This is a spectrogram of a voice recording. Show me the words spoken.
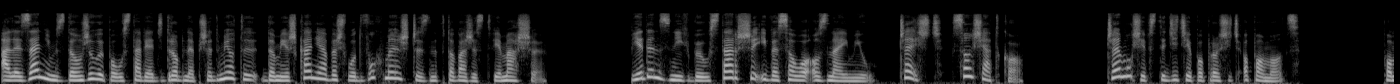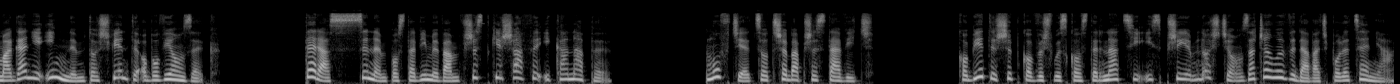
Ale zanim zdążyły poustawiać drobne przedmioty, do mieszkania weszło dwóch mężczyzn w towarzystwie Maszy. Jeden z nich był starszy i wesoło oznajmił: Cześć, sąsiadko. Czemu się wstydzicie poprosić o pomoc? Pomaganie innym to święty obowiązek. Teraz z synem postawimy wam wszystkie szafy i kanapy. Mówcie, co trzeba przestawić. Kobiety szybko wyszły z konsternacji i z przyjemnością zaczęły wydawać polecenia.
